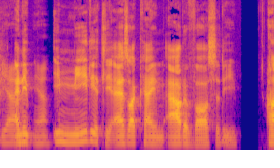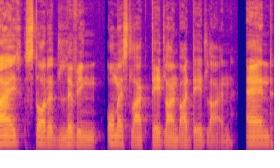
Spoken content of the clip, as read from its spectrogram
Yeah. And it, yeah. immediately as I came out of varsity, I started living almost like deadline by deadline. And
